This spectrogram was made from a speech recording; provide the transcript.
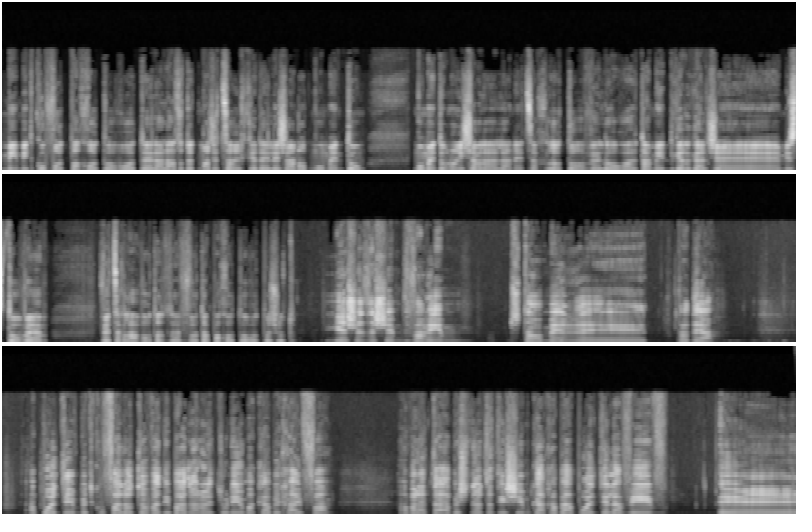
מתקופות פחות טובות, אלא לעשות את מה שצריך כדי לשנות מומנטום. מומנטום לא נשאר לנצח, לא טוב ולא רע, תמיד גלגל שמסתובב, וצריך לעבור את התקופות הפחות טובות פשוט. יש איזה שהם דברים שאתה אומר, אה, אתה יודע, הפועל תל אביב בתקופה לא טובה, דיברנו על הנתונים במכבי חיפה, אבל אתה בשנות התשעים ככה בהפועל תל אביב, אה,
